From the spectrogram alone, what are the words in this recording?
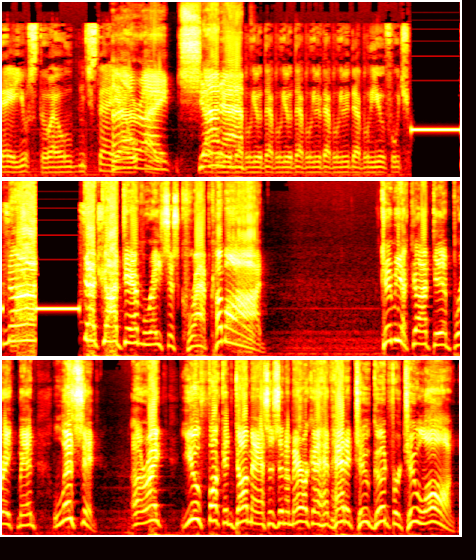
Ты юсту аулднчтая Alright, shut up. www.fuch No! That goddamn racist crap. Come on. Give me a goddamn break, man. Listen. All right? You fucking dumbasses in America have had it too good for too long.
